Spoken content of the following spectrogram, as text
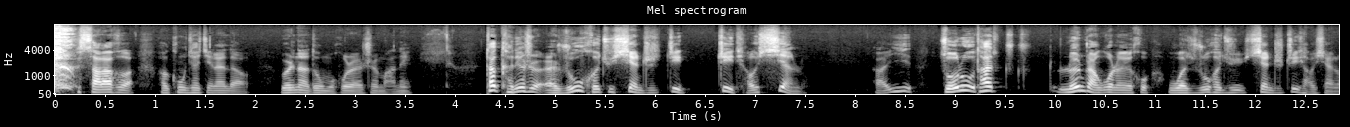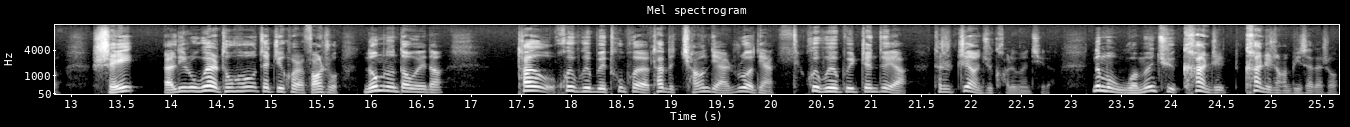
萨拉赫和空切进来的维尔纳多姆或者是马内，他肯定是呃如何去限制这这条线路，啊，一左路他轮转过来以后，我如何去限制这条线路？谁啊？例如维尔通亨在这块防守能不能到位呢？他会不会被突破的？他的强点、弱点会不会被针对啊？他是这样去考虑问题的。那么我们去看这看这场比赛的时候，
